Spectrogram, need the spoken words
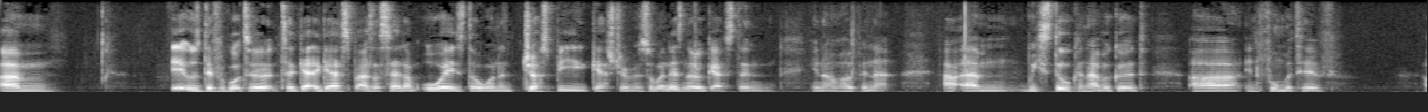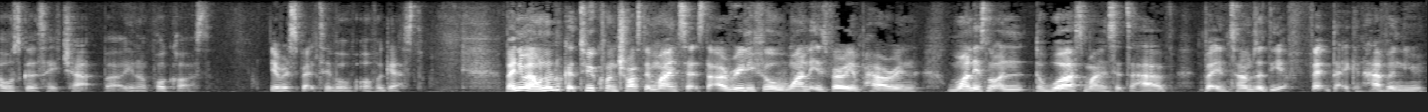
Um, it was difficult to, to get a guest, but as I said, I've always don't want to just be guest driven. So when there's no guest, then you know I'm hoping that uh, um, we still can have a good, uh, informative. I was gonna say chat, but you know podcast, irrespective of, of a guest. But anyway, I want to look at two contrasting mindsets that I really feel one is very empowering, one is not an, the worst mindset to have, but in terms of the effect that it can have on you,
